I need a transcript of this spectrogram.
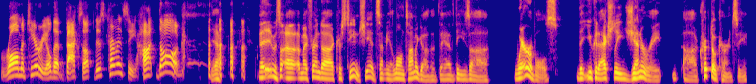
raw material that backs up this currency. Hot dog. yeah it was uh my friend uh christine she had sent me a long time ago that they have these uh wearables that you could actually generate uh cryptocurrency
